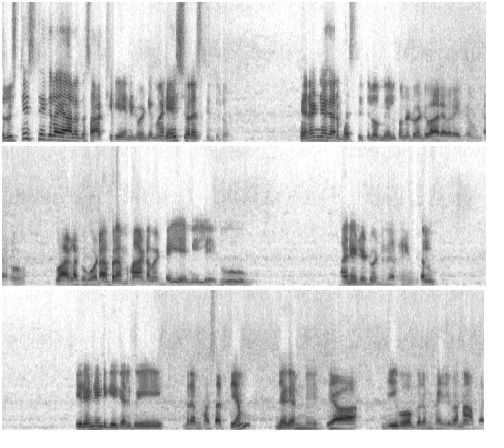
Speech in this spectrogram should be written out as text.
సృష్టి స్థితిలయాలకు సాక్షి అయినటువంటి మహేశ్వర స్థితిలో హిరణ్య గర్భ స్థితిలో మేల్కొన్నటువంటి వారు ఎవరైతే ఉంటారో వాళ్ళకు కూడా బ్రహ్మాండం అంటే ఏమీ లేదు అనేటటువంటి నిర్ణయం కలుగుతుంది. ఈ రెండింటికి కలిపి బ్రహ్మ సత్యం జగన్మిథ్య జీవో బ్రహ్మైవ నాపర.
